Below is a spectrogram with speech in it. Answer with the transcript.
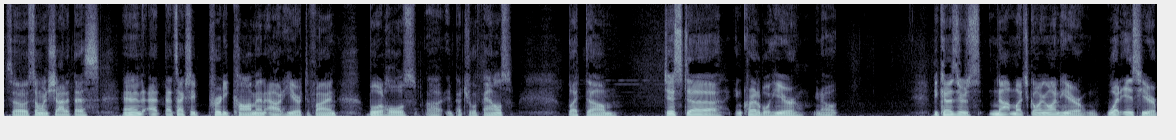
So someone shot at this. And that's actually pretty common out here to find bullet holes uh, in petroglyph panels. But um, just uh, incredible here, you know, because there's not much going on here, what is here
